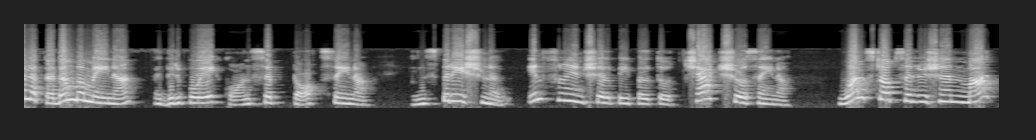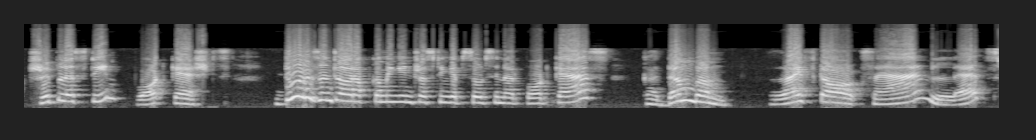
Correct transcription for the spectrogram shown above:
కథల కదంబమైన అదిరిపోయే కాన్సెప్ట్ టాక్స్ అయినా ఇన్స్పిరేషనల్ ఇన్ఫ్లుయెన్షియల్ పీపుల్తో చాట్ షోస్ అయినా వన్ స్టాప్ సొల్యూషన్ మా triple S team podcasts do listen to our upcoming interesting episodes in our podcast Kadambam Life Talks and let's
